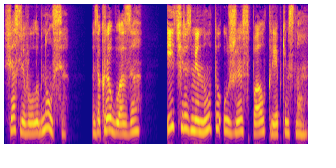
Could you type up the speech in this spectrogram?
счастливо улыбнулся, закрыл глаза и через минуту уже спал крепким сном.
